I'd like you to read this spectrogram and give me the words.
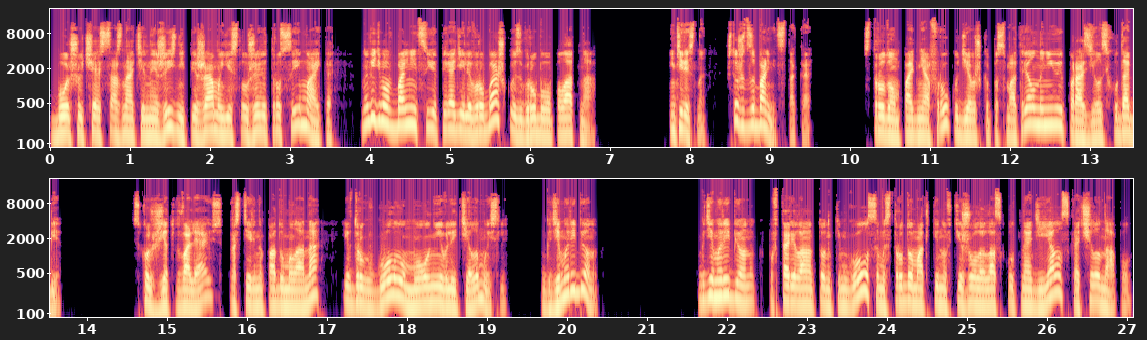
Большую часть сознательной жизни пижамы ей служили трусы и майка, но, видимо, в больнице ее переодели в рубашку из грубого полотна. Интересно, что же это за больница такая? С трудом подняв руку, девушка посмотрела на нее и поразилась худобе. «Сколько же я тут валяюсь?» — растерянно подумала она, и вдруг в голову молнией влетела мысль. «Где мой ребенок?» «Где мой ребенок?» — повторила она тонким голосом и, с трудом откинув тяжелое лоскутное одеяло, вскочила на пол.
